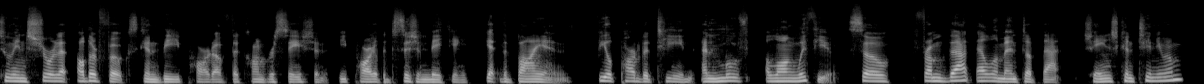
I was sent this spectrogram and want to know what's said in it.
to ensure that other folks can be part of the conversation, be part of the decision making, get the buy in, feel part of the team and move along with you. So, from that element of that change continuum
